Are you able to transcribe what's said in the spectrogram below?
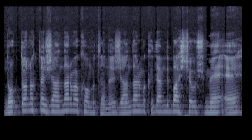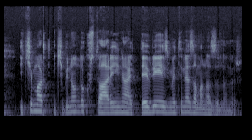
Nokta nokta jandarma komutanı, jandarma kıdemli başçavuş M.E. 2 Mart 2019 tarihine ait devriye hizmeti ne zaman hazırlanır?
